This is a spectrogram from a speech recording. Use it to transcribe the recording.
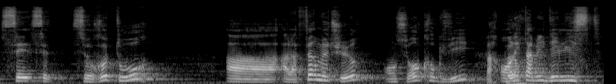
C'est ce retour à, la fermeture, on se recroqueville, on établit des listes,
